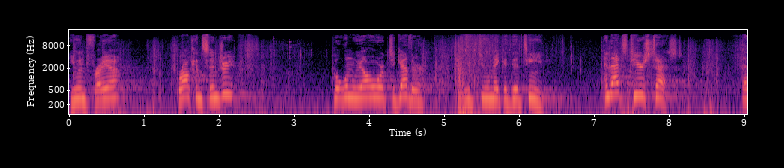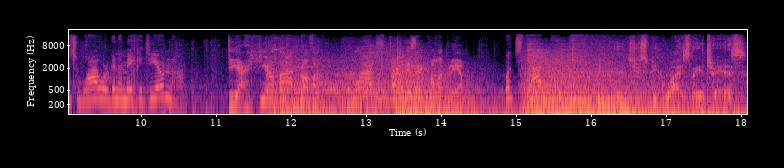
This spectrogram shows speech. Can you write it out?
you and Freya, Brock and Sindri. But when we all work together, we do make a good team. And that's Tyr's test. That's why we're gonna make it to Jotunheim. Do you hear that, brother? Lad's found his equilibrium. What's that? It means you speak wisely, Atreus.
